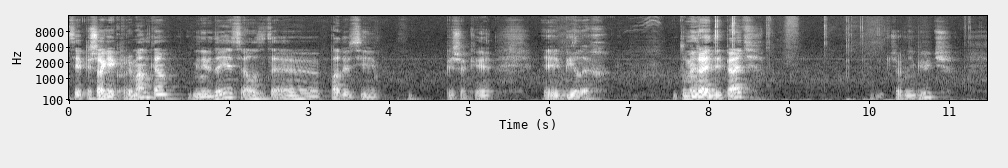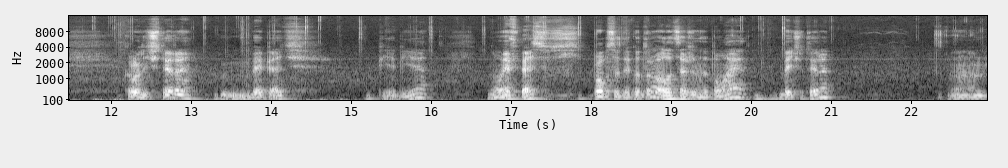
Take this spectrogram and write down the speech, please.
Цей пішак як приманка, не віддається, але зате падають ці пішаки е, білих. Тому грає d5, чорні б'ють, король d4, b5, б'є б'є. Ну, f5. Пропустити контроль, але це вже не допомагає. b4. Ем,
